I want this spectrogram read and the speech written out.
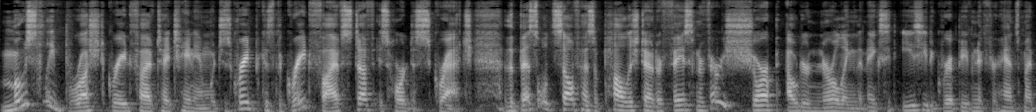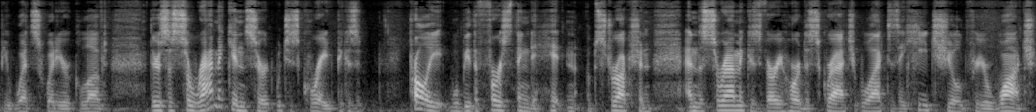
mostly brushed grade 5 titanium, which is great because the grade 5 stuff is hard to scratch. The bezel itself has a polished outer face and a very sharp outer knurling that makes it easy to grip even if your hands might be wet, sweaty, or gloved. There's a ceramic insert, which is great because it probably will be the first thing to hit an obstruction, and the ceramic is very hard to scratch. It will act as a heat shield for your watch.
